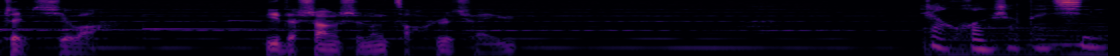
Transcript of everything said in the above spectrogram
朕希望你的伤势能早日痊愈。让皇上担心了。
